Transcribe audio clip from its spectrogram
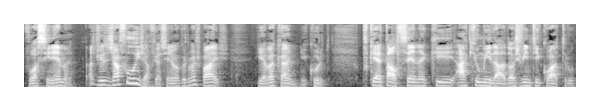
Vou ao cinema. Às vezes já fui, já fui ao cinema com os meus pais. E é bacana, e curto. Porque é a tal cena que há aqui uma idade, aos 24,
